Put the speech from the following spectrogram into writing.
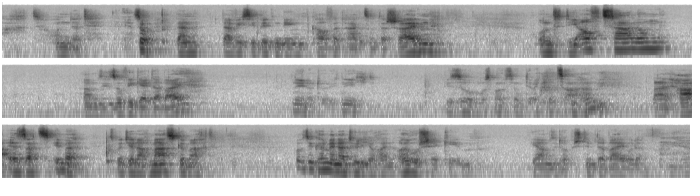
800. So, dann darf ich Sie bitten, den Kaufvertrag zu unterschreiben. Und die Aufzahlung, haben Sie so viel Geld dabei? Nee, natürlich nicht. Wieso? Muss man das dann direkt bezahlen? Bei Haarersatz immer. Es wird ja nach Maß gemacht. Aber Sie können mir natürlich auch einen Euroscheck geben. Die haben Sie doch bestimmt dabei, oder? Ja.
